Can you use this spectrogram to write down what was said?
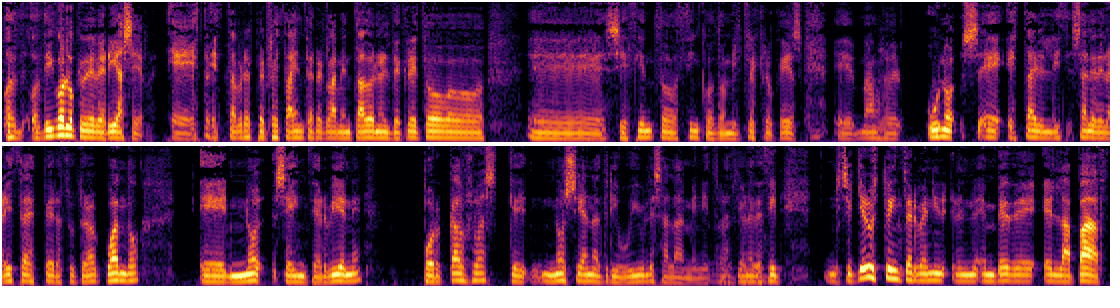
Os, digo lo que debería ser. Eh, está perfectamente reglamentado en el decreto eh, 605-2003, creo que es. vamos a ver. Uno está sale de la lista de espera estructural cuando no se interviene por causas que no sean atribuibles a la Administración. Es decir, si quiere usted intervenir en, vez de en La Paz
